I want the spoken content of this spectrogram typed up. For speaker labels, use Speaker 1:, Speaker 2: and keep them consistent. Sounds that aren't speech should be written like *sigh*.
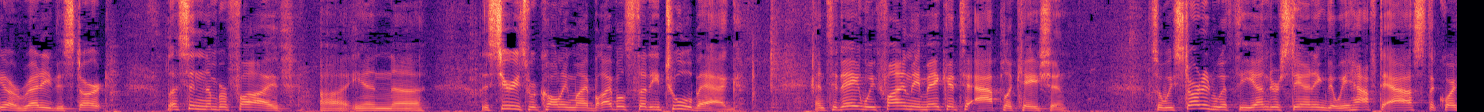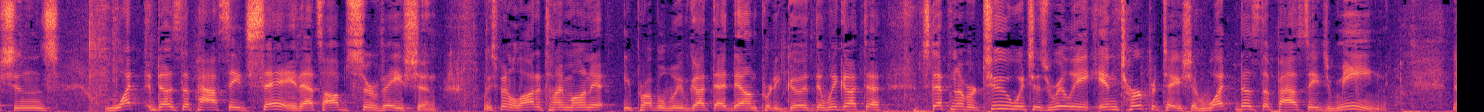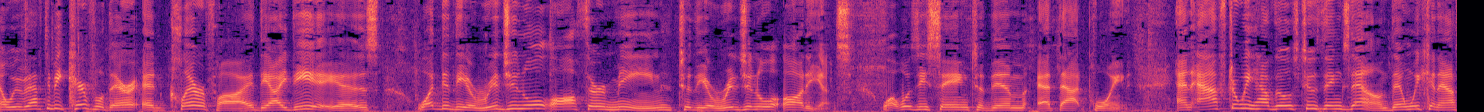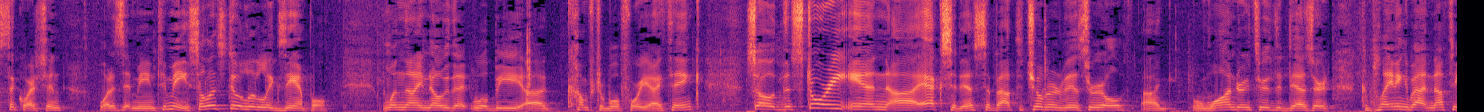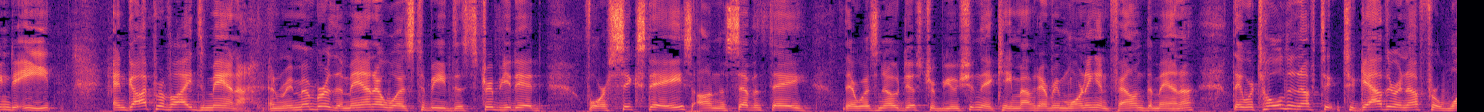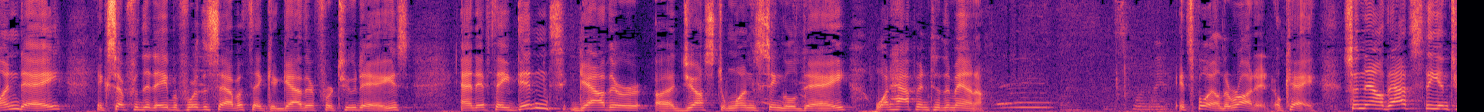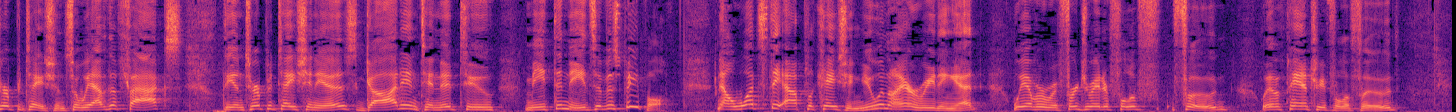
Speaker 1: We are ready to start lesson number five uh, in uh, the series we're calling My Bible Study Tool Bag. And today we finally make it to application. So we started with the understanding that we have to ask the questions what does the passage say? That's observation. We spent a lot of time on it. You probably have got that down pretty good. Then we got to step number two, which is really interpretation. What does the passage mean? Now we have to be careful there and clarify the idea is what did the original author mean to the original audience? What was he saying to them at that point? And after we have those two things down, then we can ask the question, what does it mean to me? So let's do a little example. One that I know that will be uh, comfortable for you, I think. So the story in uh, Exodus about the children of Israel uh, wandering through the desert, complaining about nothing to eat, and God provides manna. And remember, the manna was to be distributed for six days. On the seventh day, there was no distribution. They came out every morning and found the manna. They were told enough to, to gather enough for one day, except for the day before the Sabbath. They could gather for two days. And if they didn't gather uh, just one single day, what happened to the manna? It spoiled, it rotted. Okay. So now that's the interpretation. So we have the facts. The interpretation is God intended to meet the needs of his people. Now, what's the application? You and I are reading it. We have a refrigerator full of food, we have a pantry full of food.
